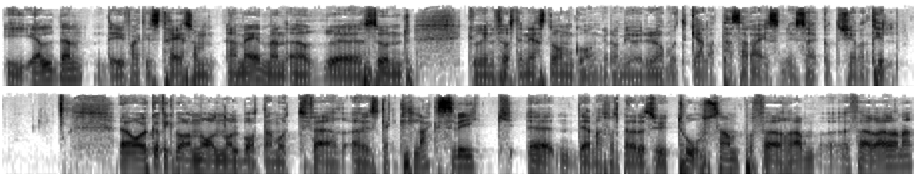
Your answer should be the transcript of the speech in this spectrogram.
i elden. Det är ju faktiskt tre som är med, men Öresund går in först i nästa omgång. De gör ju det då mot Galatasaray som ni säkert känner till. Eh, AIK fick bara 0-0 borta mot Färöiska Klaxvik. Eh, den matchen spelades ju i Torshamn på Färöarna.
